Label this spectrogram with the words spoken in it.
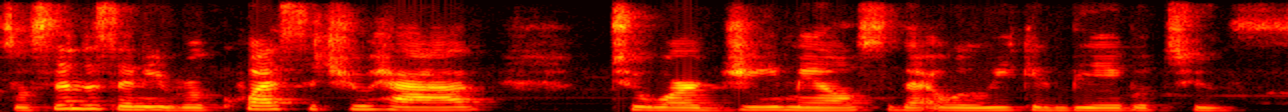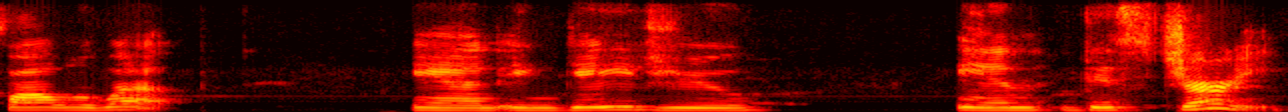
So send us any requests that you have to our Gmail so that way we can be able to follow up and engage you in this journey.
